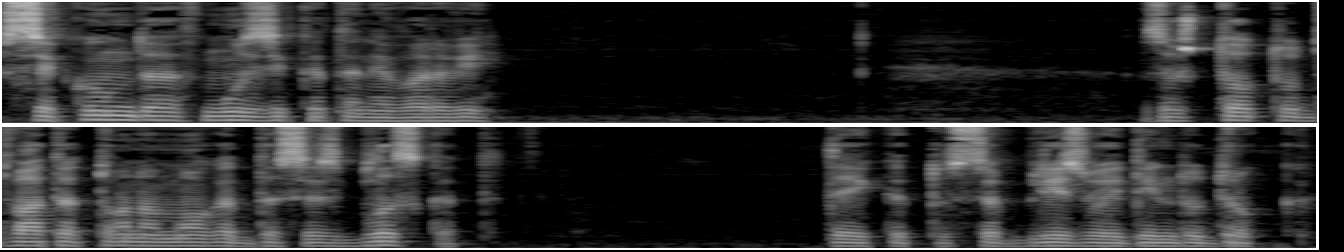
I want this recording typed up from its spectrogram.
секунда в музиката не върви, защото двата тона могат да се сблъскат, тъй като са близо един до друг.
